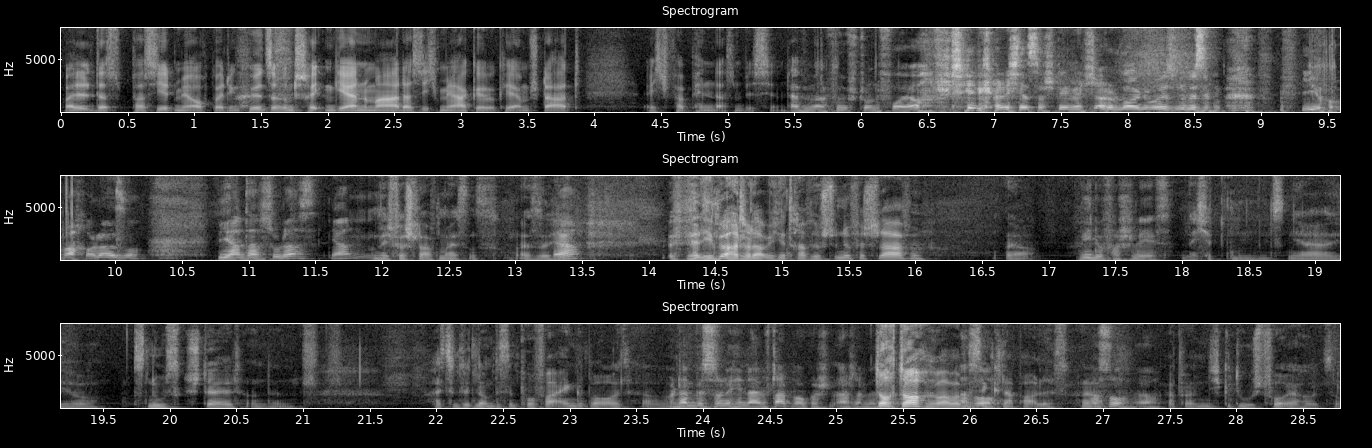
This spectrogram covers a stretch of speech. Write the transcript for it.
Weil das passiert mir auch bei den kürzeren Strecken gerne mal, dass ich merke, okay, am Start, ich verpenne das ein bisschen. Ja, wenn man fünf Stunden vorher aufsteht, kann ich das verstehen, wenn Start um 9 Uhr ist und du bist um 4 Uhr wach oder so. Wie handhabst du das, Jan? Ich verschlafe meistens. Also ich Ja? hab- Berlin Marathon habe ich eine Dreiviertelstunde verschlafen. Ja. Wie du verschläfst. Ich habe ja so Snooze gestellt und dann hast du natürlich noch ein bisschen Puffer eingebaut. Aber Und dann bist du nicht in deinem Startblock geschlafen. doch, doch, war aber ein Ach bisschen so. knapper alles. Ja. Ach so, ja. Hab dann nicht geduscht vorher heute so.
